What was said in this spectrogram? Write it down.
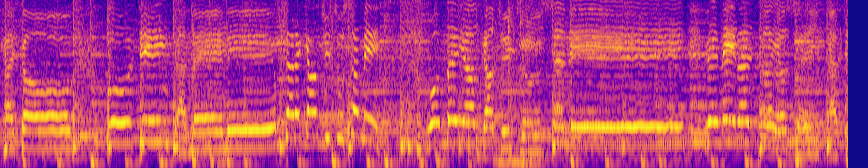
开口，不停赞美你。我们再来高举主生命，我们要高举主生命，你来所有最大的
